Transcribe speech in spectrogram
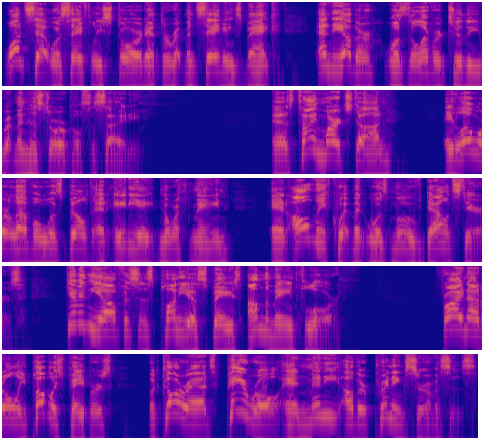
One set was safely stored at the Rittman Savings Bank, and the other was delivered to the Rittman Historical Society. As time marched on, a lower level was built at 88 North Main, and all the equipment was moved downstairs, giving the offices plenty of space on the main floor. Fry not only published papers, but color ads, payroll, and many other printing services.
